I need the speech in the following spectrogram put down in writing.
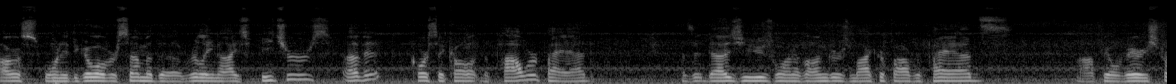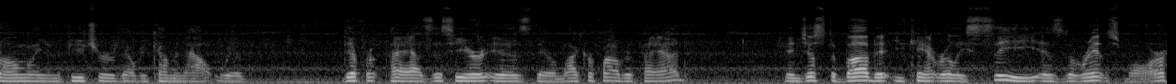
I just wanted to go over some of the really nice features of it. Of course, they call it the Power Pad as it does use one of Unger's microfiber pads I feel very strongly in the future they'll be coming out with different pads. This here is their microfiber pad. Then just above it, you can't really see, is the rinse bar.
